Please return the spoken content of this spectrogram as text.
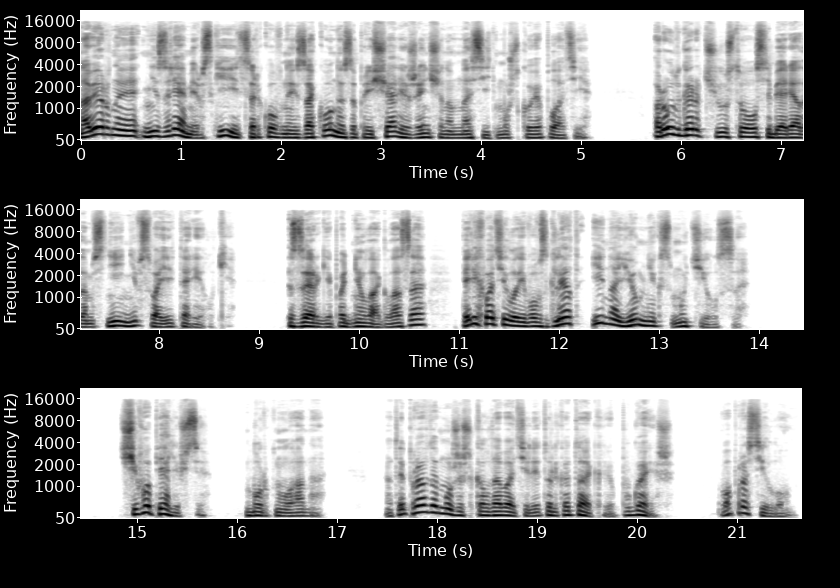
Наверное, не зря мирские и церковные законы запрещали женщинам носить мужское платье. Рутгар чувствовал себя рядом с ней не в своей тарелке. Зерги подняла глаза, перехватила его взгляд, и наемник смутился. «Чего пялишься?» — буркнула она. «А ты правда можешь колдовать или только так пугаешь?» — вопросил он.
